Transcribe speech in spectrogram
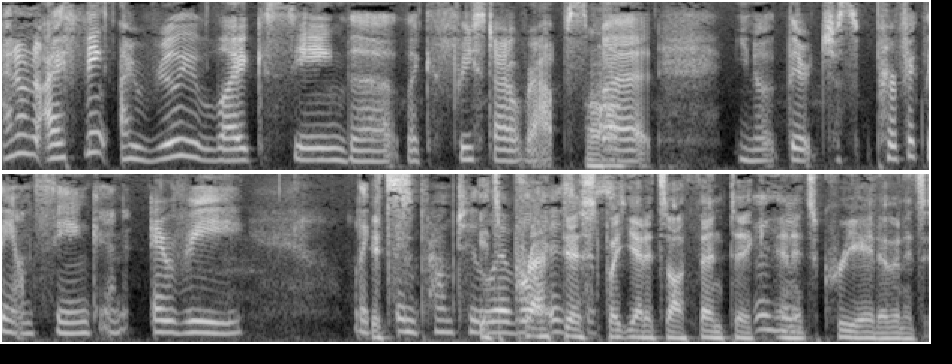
I don't know. I think I really like seeing the like freestyle raps, Uh-huh. but you know they're just perfectly on sync and every like It's impromptu it's level practiced, is just, Mm-hmm. but yet it's authentic and it's creative and it's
